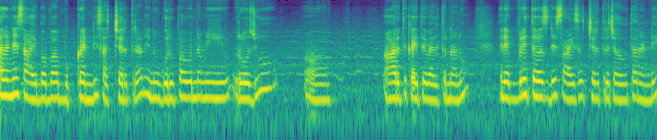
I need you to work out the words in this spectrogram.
అలానే సాయిబాబా బుక్ అండి సచ్చరిత్ర. నేను గురు పౌర్ణమి రోజు ఆరతికి హారతికి అయితే వెళ్తున్నాను. నేను ఎవ్రీ థర్స్డే సాయి సచ్చరిత్ర చదువుతానండి.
